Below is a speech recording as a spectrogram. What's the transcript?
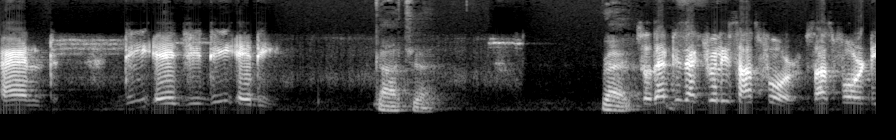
and D A G D A D. Gotcha. Right, So that is actually SAS four, SAS four D.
